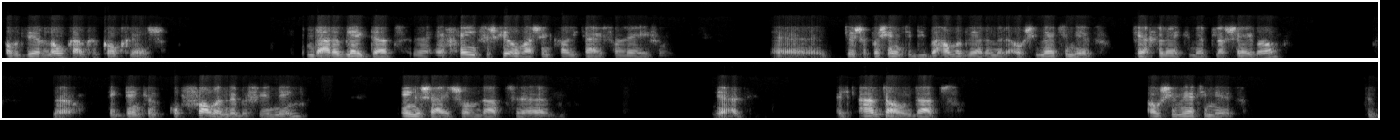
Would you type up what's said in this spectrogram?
op het Wereldlongkankercongres. En daardoor bleek dat er geen verschil was in kwaliteit van leven tussen patiënten die behandeld werden met osimertinib vergeleken met placebo. Nou, ik denk, een opvallende bevinding. Enerzijds omdat uh, ja, het aantoont dat osimertinib, de,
